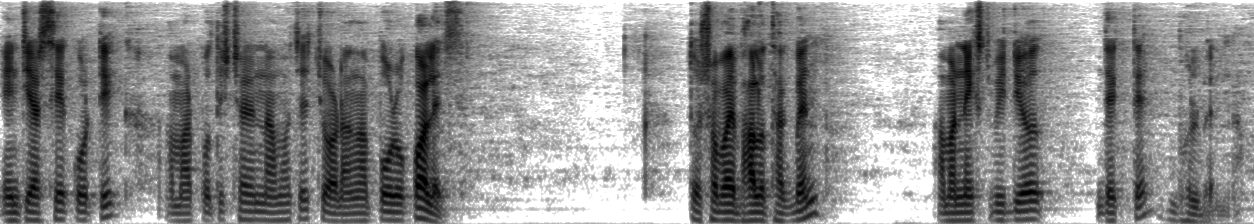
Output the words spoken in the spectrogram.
এনটিআরসি কর্তৃক আমার প্রতিষ্ঠানের নাম হচ্ছে চড়াঙ্গা পৌর কলেজ। তো সবাই ভালো থাকবেন। আমার নেক্সট ভিডিও দেখতে ভুলবেন না।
